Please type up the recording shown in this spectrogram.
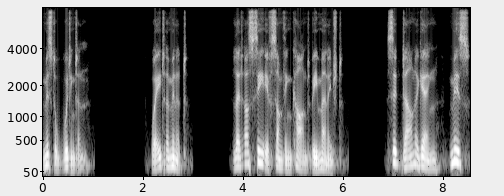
Mr. Whittington. Wait a minute. Let us see if something can't be managed. Sit down again, miss,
